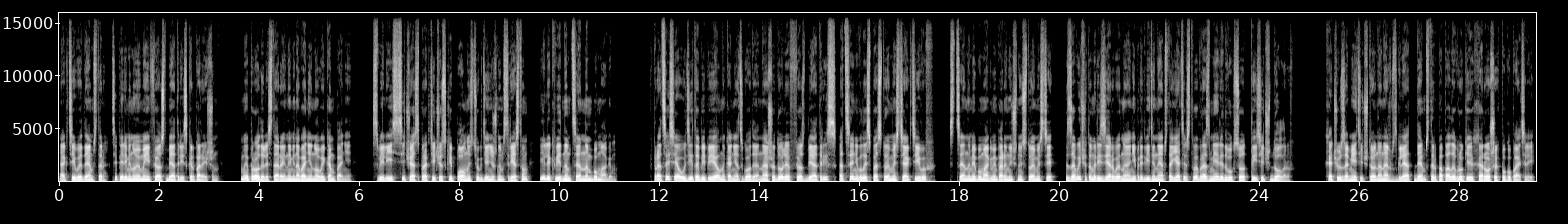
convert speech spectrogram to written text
Активы Dempster, теперь именуемые First Beatrice Corporation, мы продали старое наименование новой компании, свелись сейчас практически полностью к денежным средствам и ликвидным ценным бумагам. В процессе аудита BPL на конец года наша доля в First Beatrice оценивалась по стоимости активов с ценными бумагами по рыночной стоимости за вычетом резерва на непредвиденные обстоятельства в размере 200 тысяч долларов. Хочу заметить, что, на наш взгляд, Демпстер попала в руки хороших покупателей.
